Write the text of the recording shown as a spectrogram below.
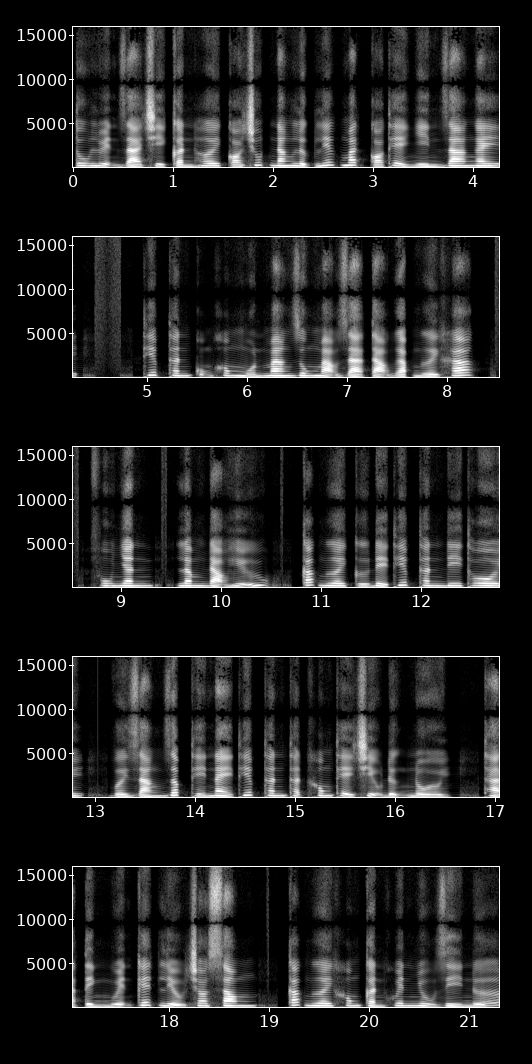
Tu luyện giả chỉ cần hơi có chút năng lực liếc mắt có thể nhìn ra ngay. Thiếp thân cũng không muốn mang dung mạo giả tạo gặp người khác. Phu nhân, lâm đạo hữu, các ngươi cứ để thiếp thân đi thôi. Với dáng dấp thế này thiếp thân thật không thể chịu đựng nổi. Thả tình nguyện kết liễu cho xong, các ngươi không cần khuyên nhủ gì nữa.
